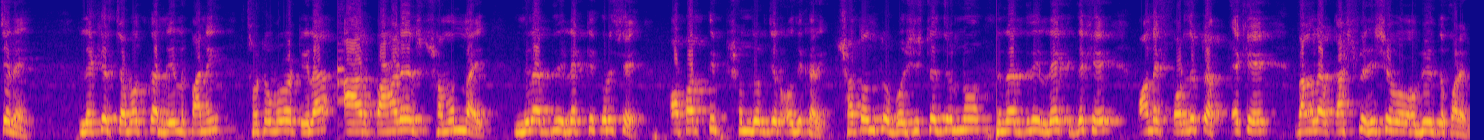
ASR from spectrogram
চেনে। লেকের চমৎকার নীল পানি, ছোট বড় টিলা আর পাহাড়ের সমন্বয় নীলাদ্রি লেককে করেছে অপার্থিব সৌন্দর্যের অধিকারী। স্বতন্ত্র বৈশিষ্ট্যের জন্য নীলাদ্রি লেক দেখে অনেক পর্যটক একে বাংলার কাশ্মীর হিসেবে অভিহিত করেন।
